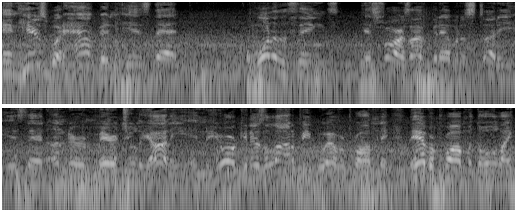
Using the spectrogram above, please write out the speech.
And here's what happened is that one of the things, as far as I've been able to study, is that under Mayor Giuliani in New York, and there's a lot of people who have a problem, they, they have a problem with the whole like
